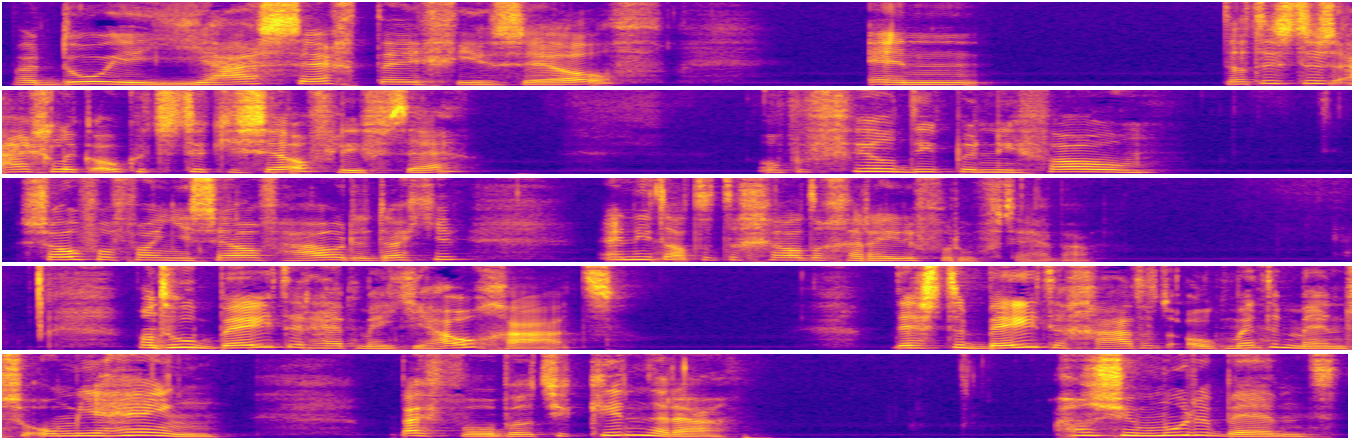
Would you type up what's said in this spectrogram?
waardoor je ja zegt tegen jezelf. En dat is dus eigenlijk ook het stukje zelfliefde. Op een veel dieper niveau. Zoveel van jezelf houden dat je er niet altijd de geldige reden voor hoeft te hebben. Want hoe beter het met jou gaat, des te beter gaat het ook met de mensen om je heen. Bijvoorbeeld je kinderen als je moeder bent,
